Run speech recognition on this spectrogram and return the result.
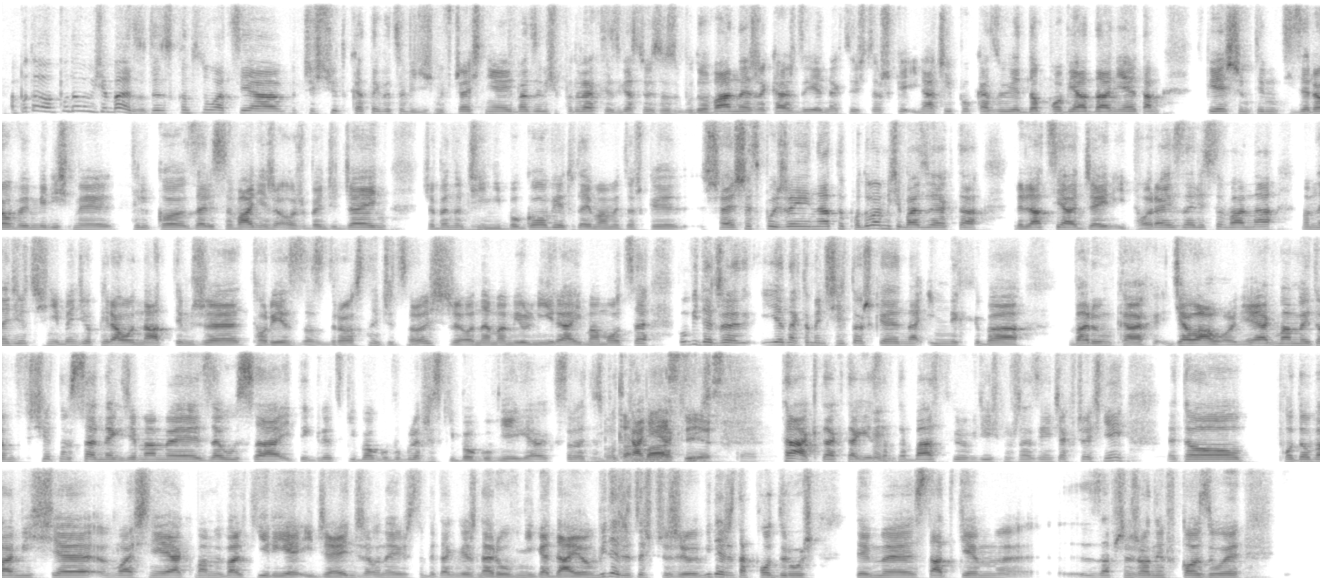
A podoba, podoba mi się bardzo. To jest kontynuacja czyściutka tego, co widzieliśmy wcześniej. Bardzo mi się podoba, jak te zwiastuny są zbudowane, że każdy jednak coś troszkę inaczej pokazuje, dopowiada, nie? Tam w pierwszym tym teaserowym mieliśmy tylko zarysowanie, że o, że będzie Jane, że będą ci inni bogowie. Tutaj mamy troszkę szersze spojrzenie na to. Podoba mi się bardzo, jak ta relacja Jane i Tora jest zarysowana. Mam nadzieję, że to się nie będzie opierało na tym, że Thor jest zazdrosny czy coś, że ona ma Mjolnira i ma moce, bo widać, że jednak to będzie się troszkę na innych chyba warunkach działało, nie? Jak mamy tą świetną scenę, gdzie mamy Zeusa i tych greckich bogów, w ogóle wszystkich bogów, nie? Jak są na tym spotkaniu jakimś. jest, tak. Tak, tak, tak, jest Hmm. tam ta Bast, którą widzieliśmy już na zdjęciach wcześniej, to podoba mi się właśnie jak mamy Valkyrię i Jane, że one już sobie tak, wiesz, na równi gadają, widać, że coś przeżyły, widać, że ta podróż tym statkiem e, zaprzężonym w kozły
